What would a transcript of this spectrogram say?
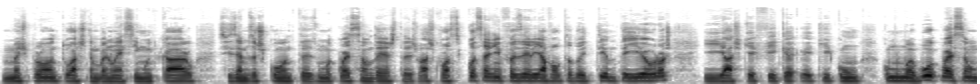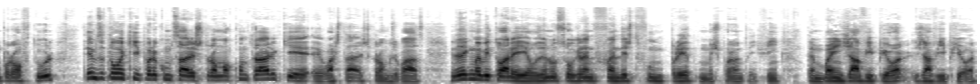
mas pronto, acho que também não é assim muito caro. Se fizermos as contas, uma coleção destas, acho que vocês conseguem fazer aí à volta de 80 euros, e acho que fica aqui com, como uma boa coleção para o futuro. Temos então aqui, para começar, este cromo ao contrário, que é, lá está, estes cromos base. Ainda tenho que me habituar a eles, eu não sou grande fã deste fundo preto, mas pronto, enfim, também já vi pior, já vi pior,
